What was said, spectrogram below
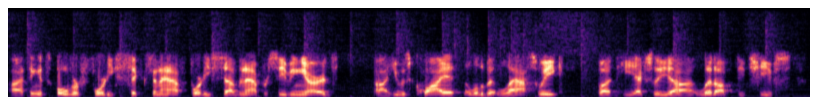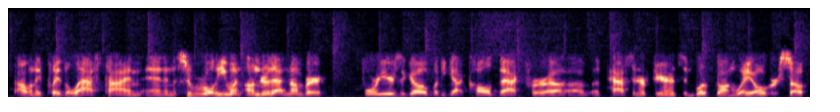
I think it's over 46 and a half, 47 and a half receiving yards. Uh, he was quiet a little bit last week, but he actually uh, lit up the Chiefs uh, when they played the last time. And in the Super Bowl, he went under that number four years ago, but he got called back for a, a pass interference and would have gone way over. So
